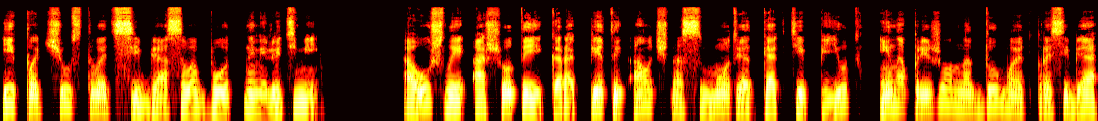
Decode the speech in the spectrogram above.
и почувствовать себя свободными людьми а ушлые ашоты и карапеты алчно смотрят, как те пьют, и напряженно думают про себя,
